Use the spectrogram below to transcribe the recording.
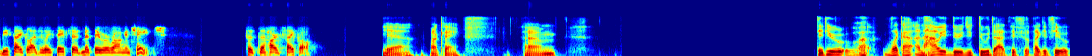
be psychologically safe to admit they were wrong and change. So it's a hard cycle. Yeah. Okay. Um, did you uh, like uh, and how you do you do that if you like if you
